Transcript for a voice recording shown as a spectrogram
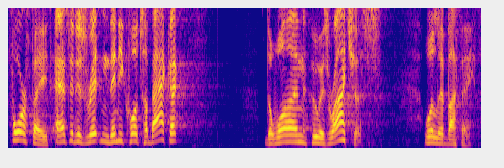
for faith. As it is written, then he quotes Habakkuk, the one who is righteous will live by faith.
